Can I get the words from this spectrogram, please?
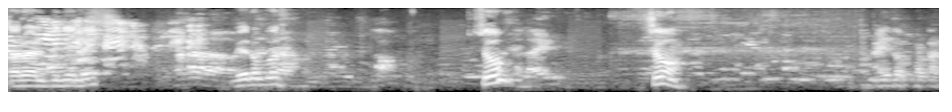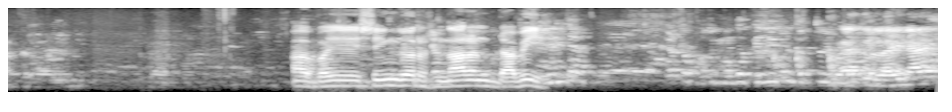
તરવાલ બીજી લઈ. બરોબર. શું? શું? આ ભાઈ સિંગર નારાયણ ડાભી. એ તો લઈને આય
